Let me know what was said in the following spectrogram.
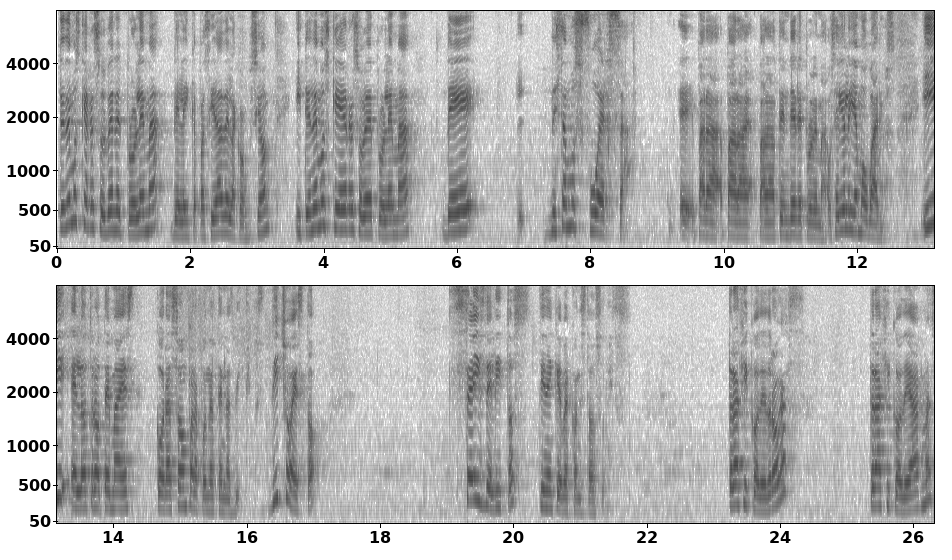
Tenemos que resolver el problema de la incapacidad de la corrupción y tenemos que resolver el problema de... Necesitamos fuerza eh, para, para, para atender el problema. O sea, yo le llamo varios. Y el otro tema es corazón para ponerte en las víctimas. Dicho esto, seis delitos tienen que ver con Estados Unidos. Tráfico de drogas, tráfico de armas,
